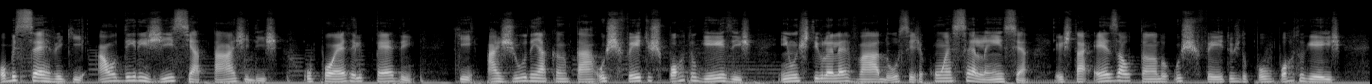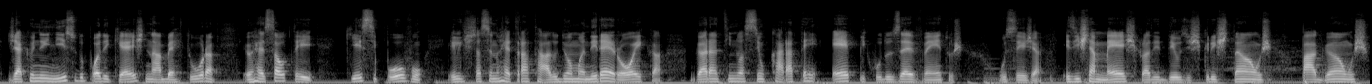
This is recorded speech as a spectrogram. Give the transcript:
Observe que, ao dirigir-se a Tágides, o poeta ele pede que ajudem a cantar os feitos portugueses em um estilo elevado, ou seja, com excelência. Ele está exaltando os feitos do povo português, já que no início do podcast, na abertura, eu ressaltei que esse povo ele está sendo retratado de uma maneira heróica, garantindo assim o caráter épico dos eventos. Ou seja, existe a mescla de deuses cristãos, pagãos,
